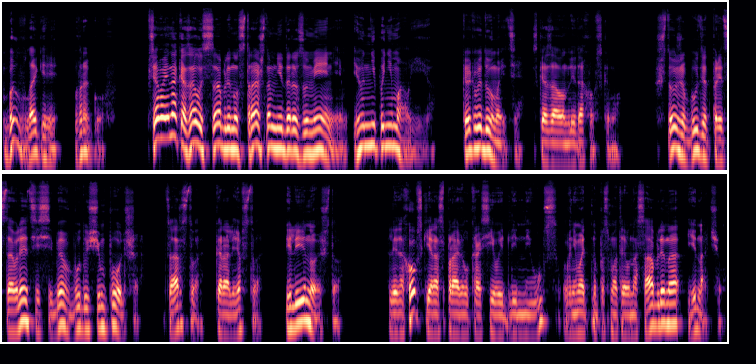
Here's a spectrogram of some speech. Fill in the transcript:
был в лагере врагов. Вся война казалась Саблину страшным недоразумением, и он не понимал ее. «Как вы думаете», — сказал он Ледоховскому, «что же будет представлять из себя в будущем Польша? Царство? Королевство? Или иное что?» Ледоховский расправил красивый длинный ус, внимательно посмотрел на Саблина и начал.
